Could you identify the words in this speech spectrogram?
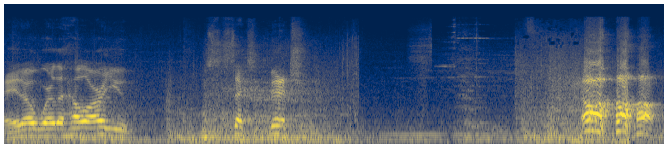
Ada, where the hell are you? You sexy bitch. Oh!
